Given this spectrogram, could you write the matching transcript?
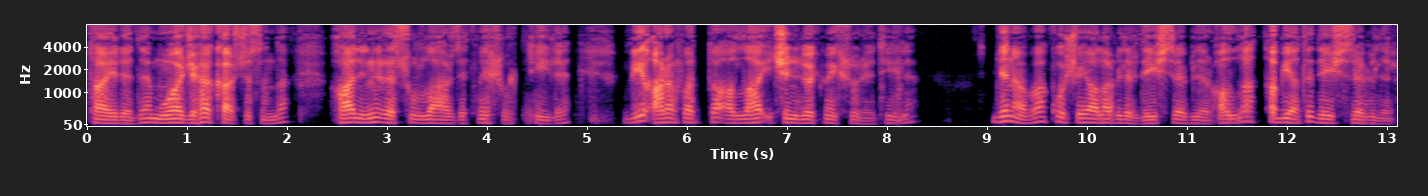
Tahire'de muvacehe karşısında halini Resulullah'a arz etmek suretiyle, bir Arafat'ta Allah'a içini dökmek suretiyle Cenab-ı Hak o şeyi alabilir, değiştirebilir. Allah tabiatı değiştirebilir.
